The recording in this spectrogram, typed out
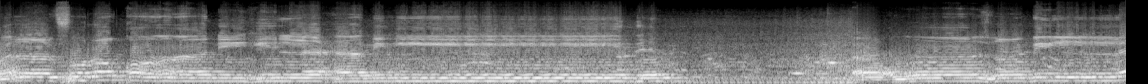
والفرقانه الحميد أعوذ بالله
